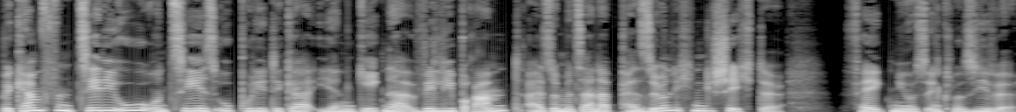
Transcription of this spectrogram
bekämpfen CDU und CSU-Politiker ihren Gegner Willy Brandt also mit seiner persönlichen Geschichte, Fake News inklusive.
